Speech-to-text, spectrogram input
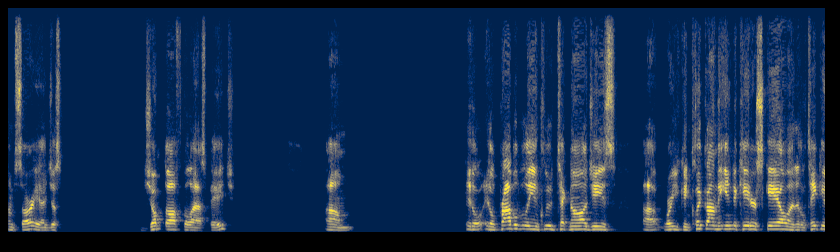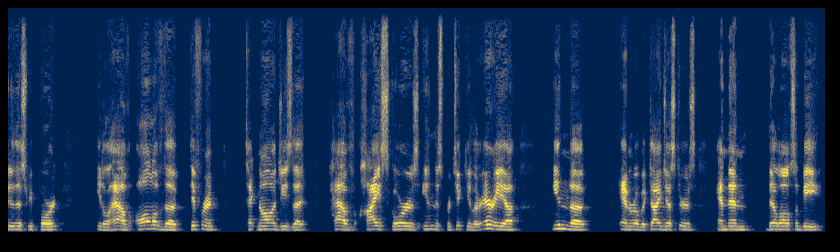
I'm sorry, I just jumped off the last page. Um, it'll, it'll probably include technologies uh, where you can click on the indicator scale and it'll take you to this report. It'll have all of the different technologies that have high scores in this particular area in the anaerobic digesters. And then there'll also be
